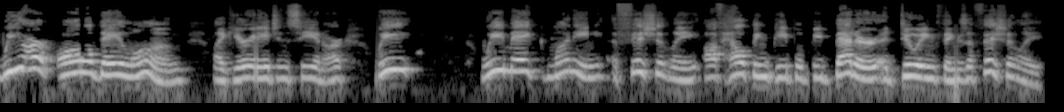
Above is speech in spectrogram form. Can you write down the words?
we are all day long, like your agency and our we we make money efficiently off helping people be better at doing things efficiently.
